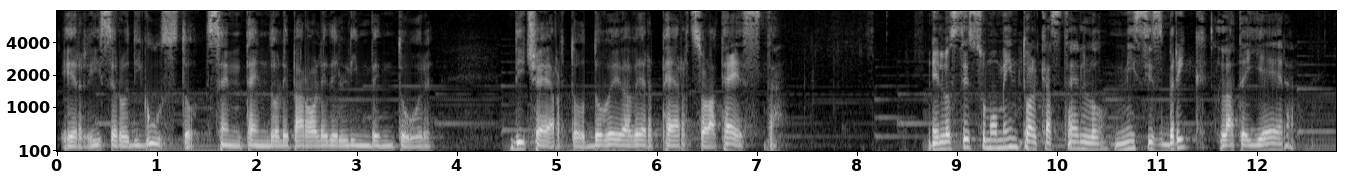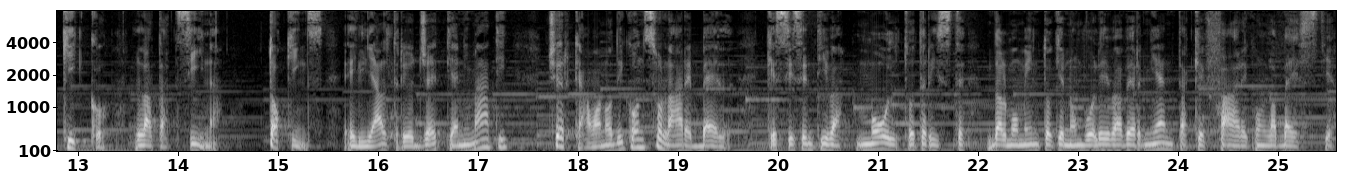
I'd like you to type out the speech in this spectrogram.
e risero di gusto sentendo le parole dell'inventore. Di certo doveva aver perso la testa. Nello stesso momento al castello Mrs. Brick, la teiera, Chicco, la tazzina, Tokins e gli altri oggetti animati cercavano di consolare Belle, che si sentiva molto triste dal momento che non voleva aver niente a che fare con la bestia.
